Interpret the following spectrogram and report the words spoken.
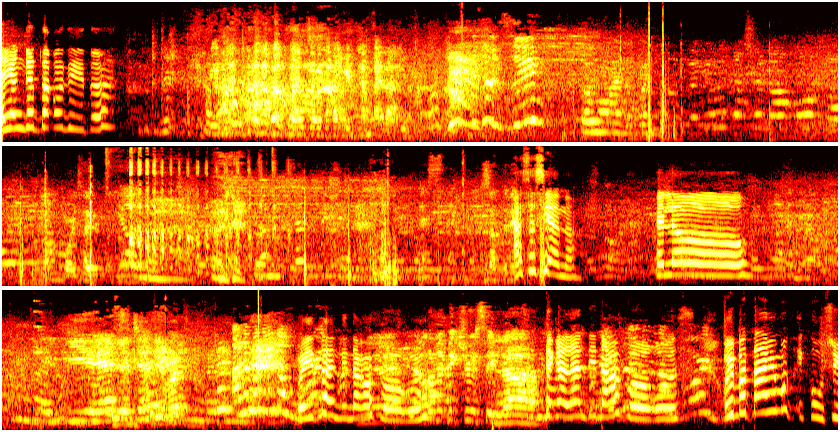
Ay, ang ganda ko dito. Yun. Asa si ano? Hello! Yes! Iwan. Ano ba? Wait lang, hindi naka-focus. Parang may picture sila. Teka lang, hindi naka-focus. Uy, ba't tayo mag-ikusi?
